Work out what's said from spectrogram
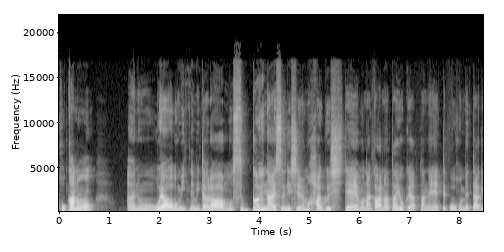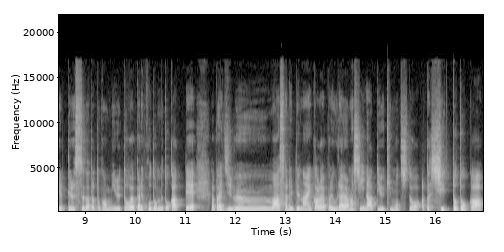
他のあの、親を見てみたら、もうすっごいナイスにしてる、もうハグして、もうなんかあなたよくやったね。ってこう褒めてあげてる姿とかを見ると、やっぱり子供とかって、やっぱり自分はされてないからやっぱり羨ましいなっていう気持ちとあとは嫉妬とか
